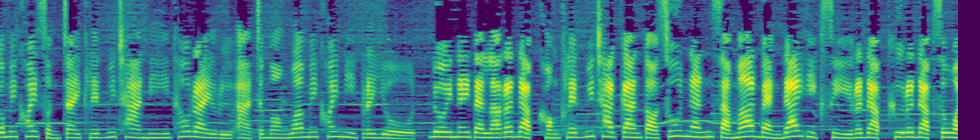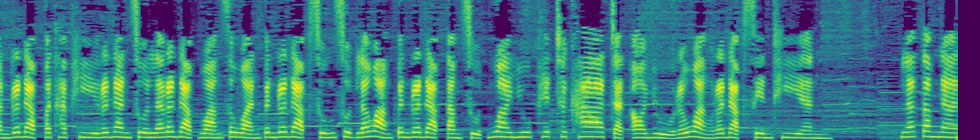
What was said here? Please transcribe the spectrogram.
ก็ไม่ค่อยสนใจเคล็ดวิชานี้เท่าไรหรืออาจจะมองว่าไม่ค่อยมีประโยชน์ โดยในแต่ละระดับของเคล็ดวิชาการต่อสู้นั้นสามารถแบ่งได้อีก 4 ระดับ คือระดับสวรรค์ระดับปฐพีระดับส่วนและระดับหวางสวรรค์เป็นระดับสูงสุดและหวางเป็นระดับต่ำสุดวายุเพชฌฆาตจัดออยู่ระหว่างระดับเซียนเทียน และตำนาน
